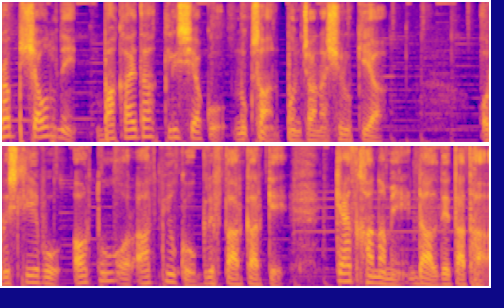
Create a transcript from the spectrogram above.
और अब शाउल ने बाकायदा क्लिसिया को नुकसान पहुंचाना शुरू किया, और इसलिए वो औरतों और आदमियों को गिरफ़्तार करके कैद खाना में डाल देता था।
